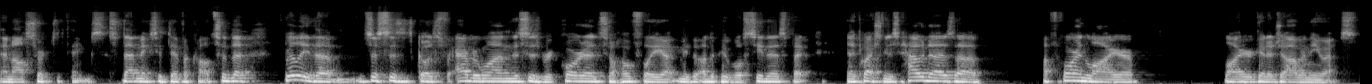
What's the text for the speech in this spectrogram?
and all sorts of things. So that makes it difficult. So the really the just as it goes for everyone, this is recorded, so hopefully uh, maybe other people will see this. But the question is, how does a a foreign lawyer lawyer get a job in the U.S.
